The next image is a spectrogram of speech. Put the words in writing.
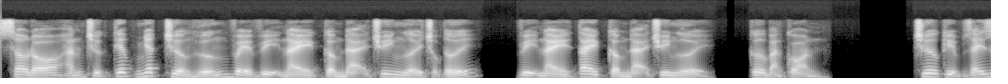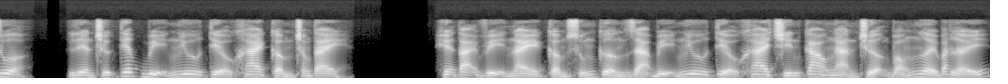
sau đó hắn trực tiếp nhất trưởng hướng về vị này cầm đại truy người chụp tới, vị này tay cầm đại truy người, cơ bản còn. Chưa kịp giãy giụa, liền trực tiếp bị Ngưu Tiểu Khai cầm trong tay. Hiện tại vị này cầm súng cường giả bị Ngưu Tiểu Khai chín cao ngàn trượng bóng người bắt lấy,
